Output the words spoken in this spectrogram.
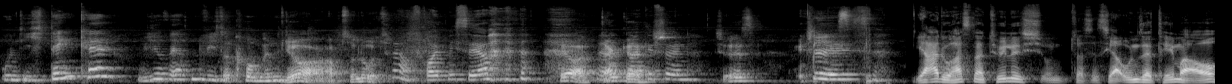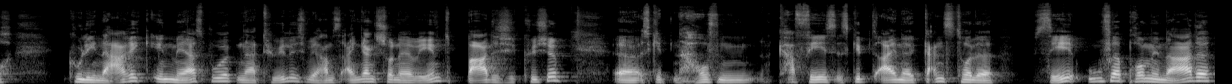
Und ich denke, wir werden wiederkommen. Ja, absolut. Ja, freut mich sehr. Ja, danke. Ja, Dankeschön. Tschüss. Tschüss. Ja, du hast natürlich, und das ist ja unser Thema auch, Kulinarik in Meersburg, natürlich. Wir haben es eingangs schon erwähnt, badische Küche. Äh, es gibt einen Haufen Cafés, es gibt eine ganz tolle Seeuferpromenade,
